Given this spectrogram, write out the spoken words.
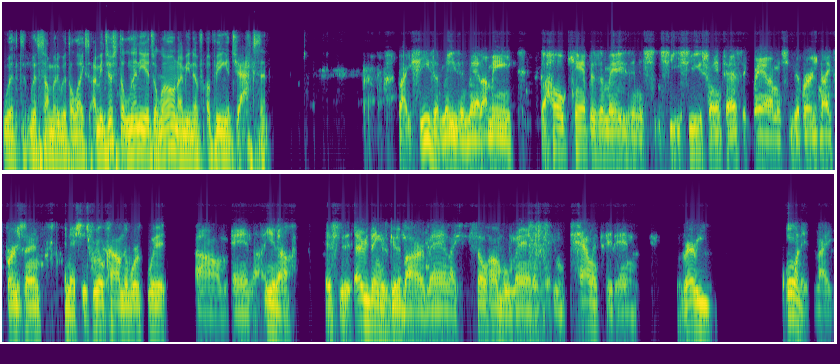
with with somebody with the likes? I mean, just the lineage alone. I mean, of of being a Jackson. Like she's amazing, man. I mean, the whole camp is amazing. She, she she's fantastic, man. I mean, she's a very nice person, and she's real calm to work with. Um, and uh, you know, it's everything is good about her, man. Like she's so humble, man, and, and talented, and very on it. Like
